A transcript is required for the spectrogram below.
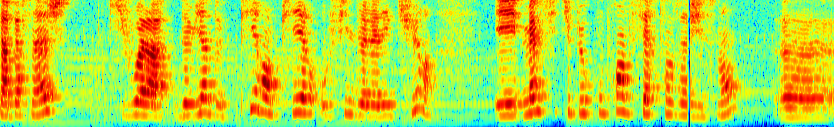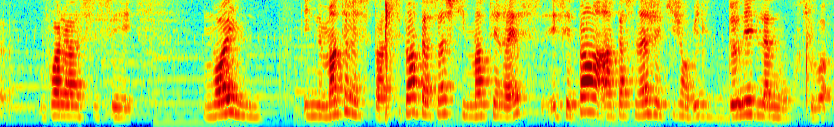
un personnage qui, voilà, devient de pire en pire au fil de la lecture. Et même si tu peux comprendre certains agissements, euh, voilà, c'est... Moi, il, ne m'intéresse pas. C'est pas un personnage qui m'intéresse et c'est pas un personnage à qui j'ai envie de donner de l'amour, tu vois.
